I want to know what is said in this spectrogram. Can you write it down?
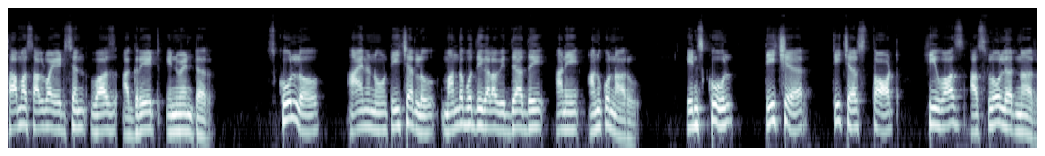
Thomas Alva Edison was a great inventor. స్కూల్లో ఆయనను టీచర్లు మందబుద్ధి గల విద్యార్థి అని అనుకున్నారు. In school teacher teachers thought he was a slow learner.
